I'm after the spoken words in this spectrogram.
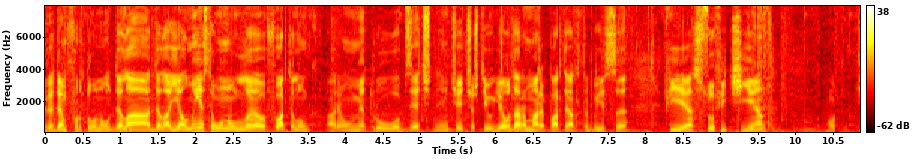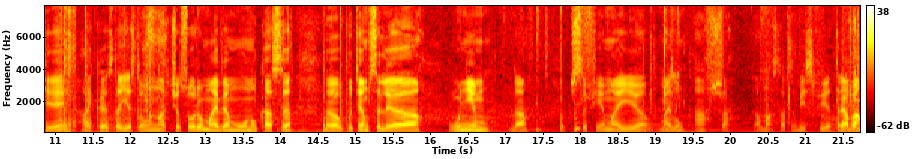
Vedem furtunul de la, de la el. Nu este unul foarte lung, are 1,80 m din ceea ce știu eu, dar în mare parte ar trebui să fie suficient. Ok, hai că asta este un accesoriu. Mai avem unul ca să uh, putem să le unim, da? Și să fie mai, uh, mai lung. Așa, cam asta ar trebui să fie treaba.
